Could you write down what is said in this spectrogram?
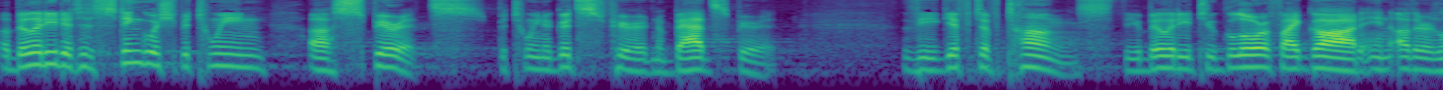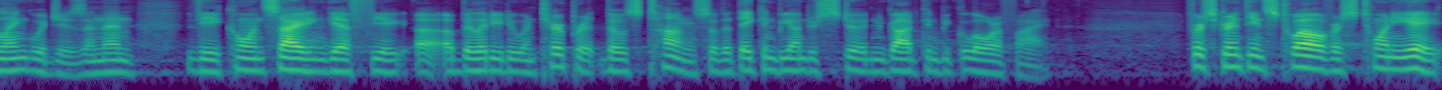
ability to distinguish between uh, spirits, between a good spirit and a bad spirit. The gift of tongues, the ability to glorify God in other languages, and then the coinciding gift, the uh, ability to interpret those tongues so that they can be understood and God can be glorified. 1 Corinthians 12, verse 28,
